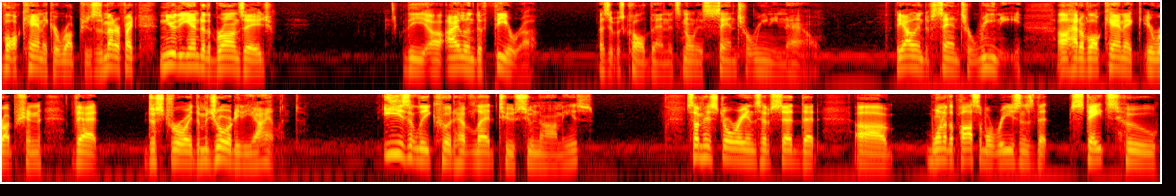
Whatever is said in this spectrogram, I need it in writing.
volcanic eruptions. As a matter of fact, near the end of the Bronze Age, the uh, island of Thera, as it was called then, it's known as Santorini now. The island of Santorini uh, had a volcanic eruption that destroyed the majority of the island. Easily could have led to tsunamis. Some historians have said that uh, one of the possible reasons that states who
